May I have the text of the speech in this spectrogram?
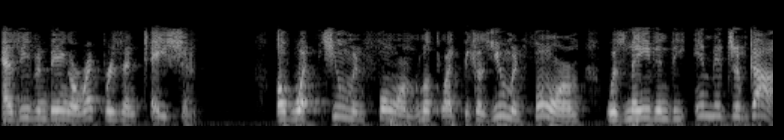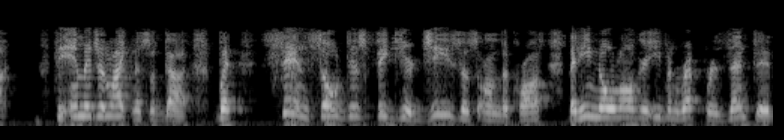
as even being a representation of what human form looked like because human form was made in the image of God the image and likeness of God. But sin so disfigured Jesus on the cross that he no longer even represented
